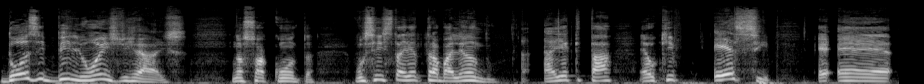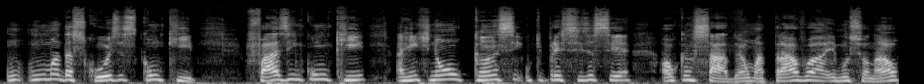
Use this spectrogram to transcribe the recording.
12 bilhões de reais na sua conta, você estaria trabalhando? Aí é que tá, é o que esse é, é um, uma das coisas com que fazem com que a gente não alcance o que precisa ser alcançado. É uma trava emocional,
